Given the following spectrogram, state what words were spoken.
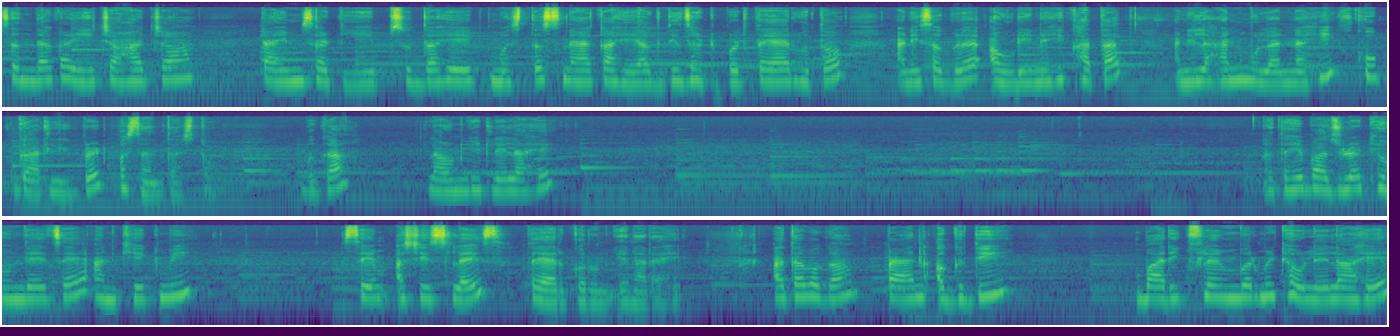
संध्याकाळी चहाच्या टाईमसाठी सुद्धा हे एक मस्त स्नॅक आहे. अगदी झटपट तयार होतं आणि सगळे आवडीनेही खातात आणि लहान मुलांनाही खूप गार्लिक ब्रेड पसंत असतो. बघा लावून घेतलेला आहे. आता हे बाजूला ठेवून द्यायचं आहे आणखी एक मी सेम अशी स्लाईस तयार करून घेणार आहे. आता बघा पॅन अगदी बारीक फ्लेमवर मी ठेवलेला आहे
